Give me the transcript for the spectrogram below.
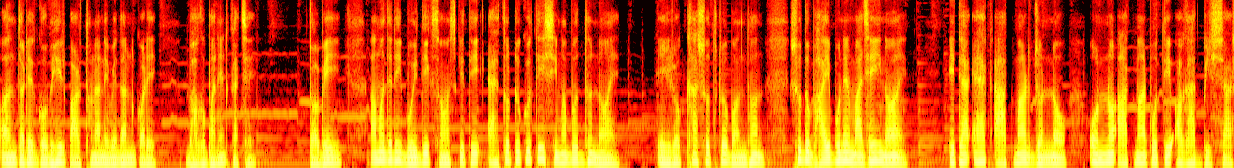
অন্তরের গভীর প্রার্থনা নিবেদন করে ভগবানের কাছে। তবে আমাদের এই বৈদিক সংস্কৃতি এতটুকুতেই সীমাবদ্ধ নয়। এই রক্ষাসূত্র বন্ধন শুধু ভাই বোনের মাঝেই নয়, এটা এক আত্মার জন্য অন্য আত্মার প্রতি অগাধ বিশ্বাস,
